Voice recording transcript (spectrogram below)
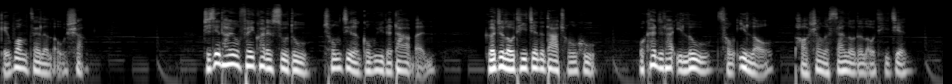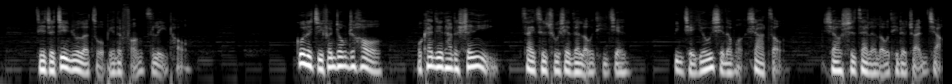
给忘在了楼上。只见他用飞快的速度冲进了公寓的大门，隔着楼梯间的大窗户，我看着他一路从一楼跑上了三楼的楼梯间，接着进入了左边的房子里头。过了几分钟之后，我看见他的身影再次出现在楼梯间，并且悠闲的往下走，消失在了楼梯的转角。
